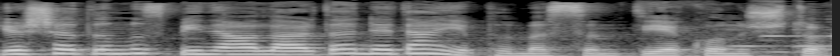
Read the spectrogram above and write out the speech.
yaşadığımız binalarda neden yapılmasın diye konuştu.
